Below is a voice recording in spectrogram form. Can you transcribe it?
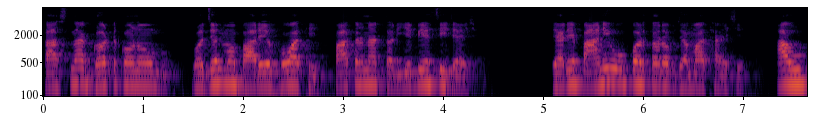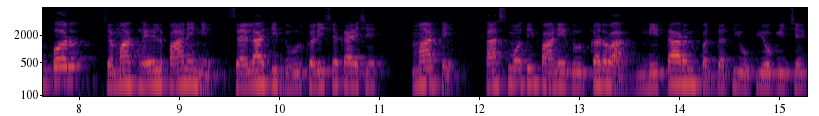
સાસના ઘટકણો વજનમાં ભારે હોવાથી પાત્રના તળિયે બેસી જાય છે. જ્યારે પાણી ઉપર તરફ જમા થાય છે. આ ઉપર જમા થયેલ પાણીને સહેલાઈથી દૂર કરી શકાય છે. માટે સાસમાંથી પાણી દૂર કરવા નિતારણ પદ્ધતિ ઉપયોગી છે.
